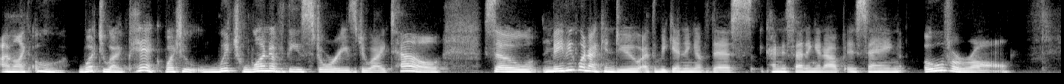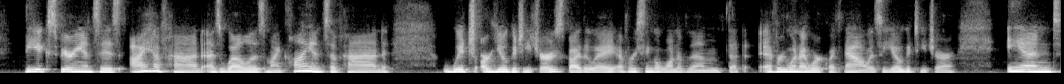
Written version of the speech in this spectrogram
I'm like, oh, what do I pick? What do which one of these stories do I tell? So maybe what I can do at the beginning of this, kind of setting it up, is saying overall, the experiences I have had, as well as my clients have had, which are yoga teachers, by the way, every single one of them, that everyone I work with now is a yoga teacher. And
